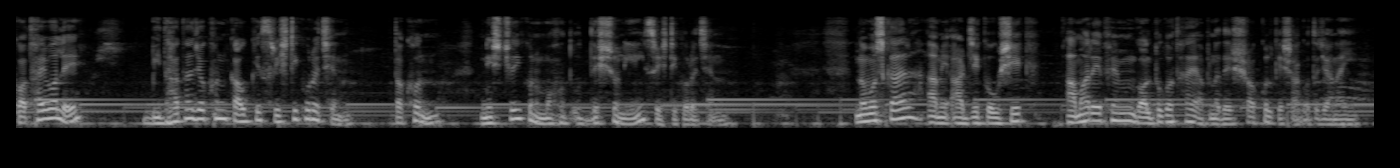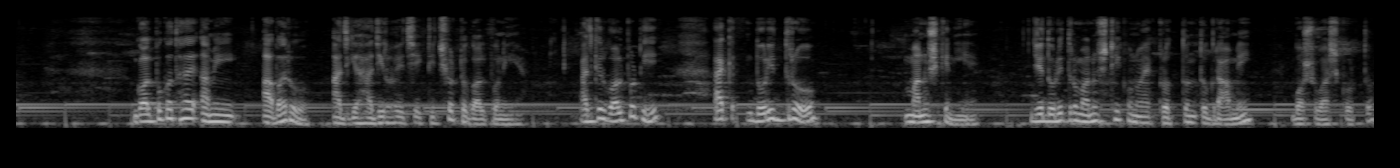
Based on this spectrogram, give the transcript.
কথায় বলে, বিধাতা যখন কাউকে সৃষ্টি করেছেন, তখন নিশ্চয়ই কোনো মহৎ উদ্দেশ্য নিয়েই সৃষ্টি করেছেন। নমস্কার, আমি আর আরজে কৌশিক, আমার এফ এম গল্পকথায় আপনাদের সকলকে স্বাগত জানাই। গল্পকথায় আমি আবারও আজকে হাজির হয়েছি একটি ছোট্ট গল্প নিয়ে। আজকের গল্পটি এক দরিদ্র মানুষকে নিয়ে। যে দরিদ্র মানুষটি কোনো এক প্রত্যন্ত গ্রামে বসবাস করত,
